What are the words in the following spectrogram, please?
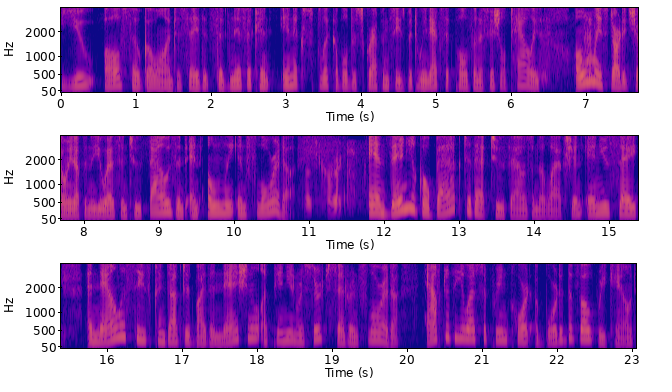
you also go on to say that significant, inexplicable discrepancies between exit polls and official tallies only started showing up in the U.S. in 2000 and only in Florida. That's correct. And then you go back to that 2000 election and you say analyses conducted by the National Opinion Research Center in Florida after the U.S. Supreme Court aborted the vote recount,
